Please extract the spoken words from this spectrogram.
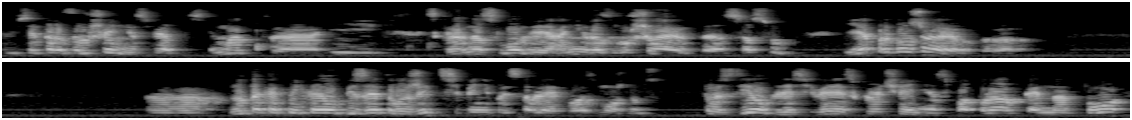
То есть это разрушение святости. Мат и сквернословие, они разрушают сосуд. Я продолжаю но так как Михаил без этого жить себе не представляет возможным, то сделал для себя исключение с поправкой на то,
